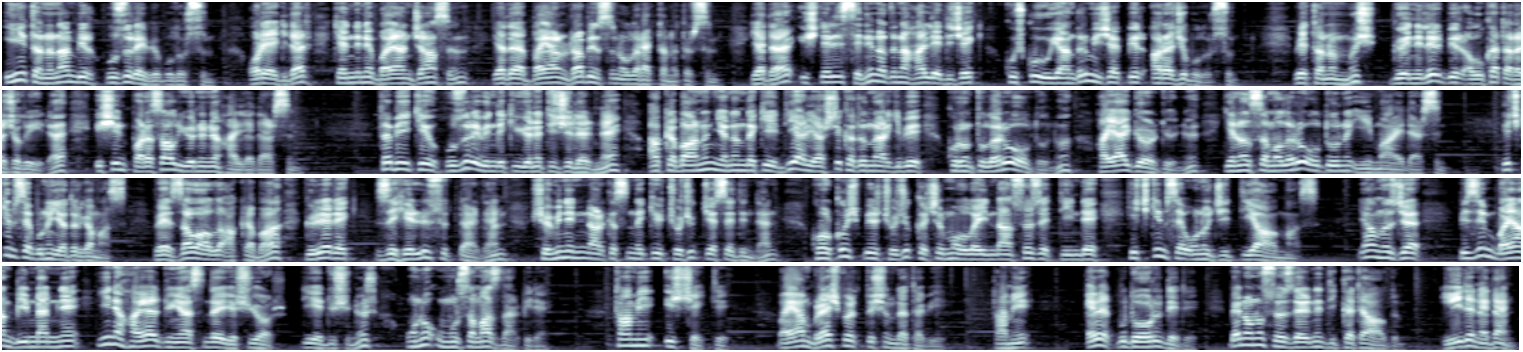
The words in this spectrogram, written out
İyi tanınan bir huzur evi bulursun. Oraya gider kendini Bayan Johnson ya da Bayan Robinson olarak tanıtırsın. Ya da işleri senin adına halledecek, kuşku uyandırmayacak bir aracı bulursun. Ve tanınmış, güvenilir bir avukat aracılığıyla işin parasal yönünü halledersin. Tabii ki huzur evindeki yöneticilerine akrabanın yanındaki diğer yaşlı kadınlar gibi kuruntuları olduğunu, hayal gördüğünü, yanılsamaları olduğunu ima edersin. Hiç kimse bunu yadırgamaz ve zavallı akraba gülerek zehirli sütlerden, şöminenin arkasındaki çocuk cesedinden, korkunç bir çocuk kaçırma olayından söz ettiğinde hiç kimse onu ciddiye almaz. Yalnızca bizim bayan bilmem ne yine hayal dünyasında yaşıyor diye düşünür, onu umursamazlar bile. Tommy iş çekti. Bayan Brashford dışında tabii. Tommy, evet bu doğru dedi. Ben onun sözlerini dikkate aldım. İyi de neden?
